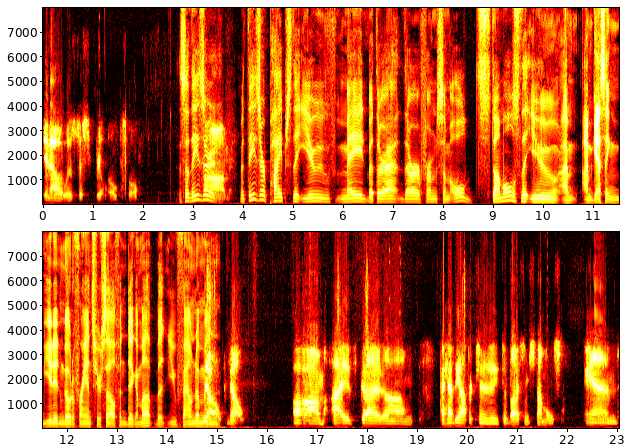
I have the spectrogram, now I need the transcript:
you know, it was just real old school. So these are, Um, but these are pipes that you've made, but they're at, they're from some old stummels that you. I'm I'm guessing you didn't go to France yourself and dig them up, but you found them. No, no. Um, I've got. Um, I had the opportunity to buy some stummels, and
